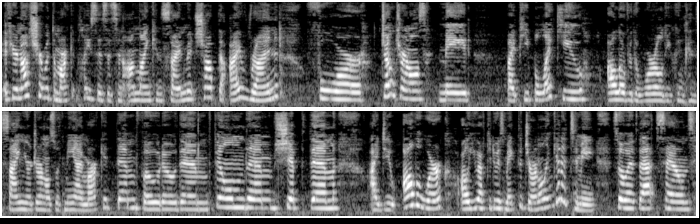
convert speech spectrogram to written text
If you're not sure what the marketplace is, it's an online consignment shop that I run for junk journals made by people like you all over the world. You can consign your journals with me. I market them, photo them, film them, ship them. I do all the work. All you have to do is make the journal and get it to me. So if that sounds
